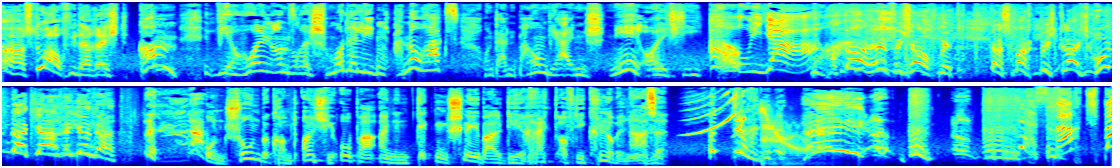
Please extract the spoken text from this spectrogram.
da hast du auch wieder recht. Komm, wir holen unsere schmuddeligen Anoraks und dann bauen wir einen Schneeolchi. Au ja! Da helfe ich auch mit. Das macht mich gleich 100 Jahre jünger. Und schon bekommt Olchi Opa einen dicken Schneeball direkt auf die Knubbelnase. Hey! äh, Das macht Spaß!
